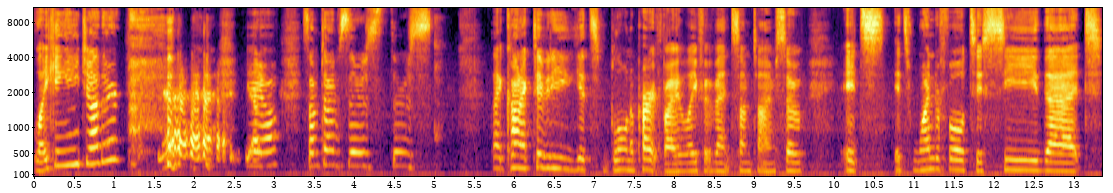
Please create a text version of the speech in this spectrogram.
liking each other. you know sometimes there's there's that connectivity gets blown apart by life events sometimes. So it's it's wonderful to see that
